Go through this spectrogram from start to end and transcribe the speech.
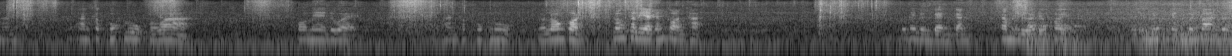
อันไรอันก็คกลูกเพราะว่า พ่อแม่ด้วยไรอันก็คกลูกเดี๋ยวลองก่อนลองเฉลี่ยกันก่อนค่ะ จะได้แบ่งๆกัน ถ้ามันเหลือเดี๋ยวค่อยเดี๋ยวจะเน็บแบ่งเพื่อนบ้านด้วย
